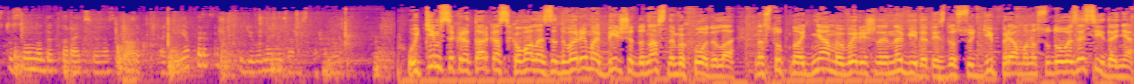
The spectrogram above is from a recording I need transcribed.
Стосовно декларації у вас є запитання. Я перекажу судді, вона не зараз так. Утім, секретарка сховалась за дверима, більше до нас не виходила. Наступного дня ми вирішили навідатись до судді прямо на судове засідання.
